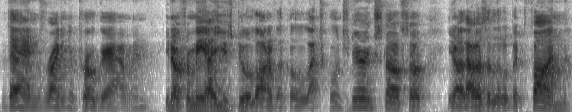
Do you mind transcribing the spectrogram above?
than writing a program. And you know, for me, I used to do a lot of like electrical engineering stuff, so you know that was a little bit fun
